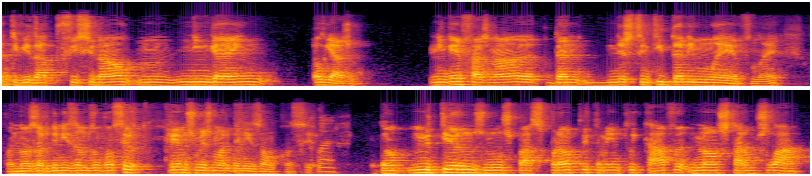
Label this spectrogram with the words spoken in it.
atividade profissional, ninguém, aliás, ninguém faz nada de, neste sentido de ânimo leve, não é? Quando nós organizamos um concerto, queremos mesmo organizar um concerto. Claro. Então, meter-nos num espaço próprio também implicava nós estarmos lá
